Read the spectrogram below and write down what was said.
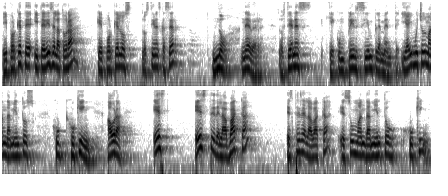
¿Y, por qué te, y te dice la Torah que por qué los, los tienes que hacer? No, never. Los tienes que cumplir simplemente. Y hay muchos mandamientos juquín. Ahora, este de la vaca, este de la vaca es un mandamiento juquín.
